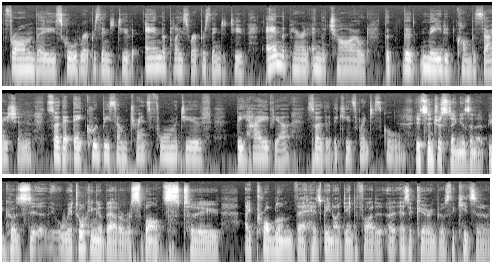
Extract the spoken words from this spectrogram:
from the school representative and the police representative and the parent and the child the, the needed conversation so that there could be some transformative behaviour so that the kids went to school. It's interesting, isn't it? Because uh, we're talking about a response to a problem that has been identified uh, as occurring because the kids are,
